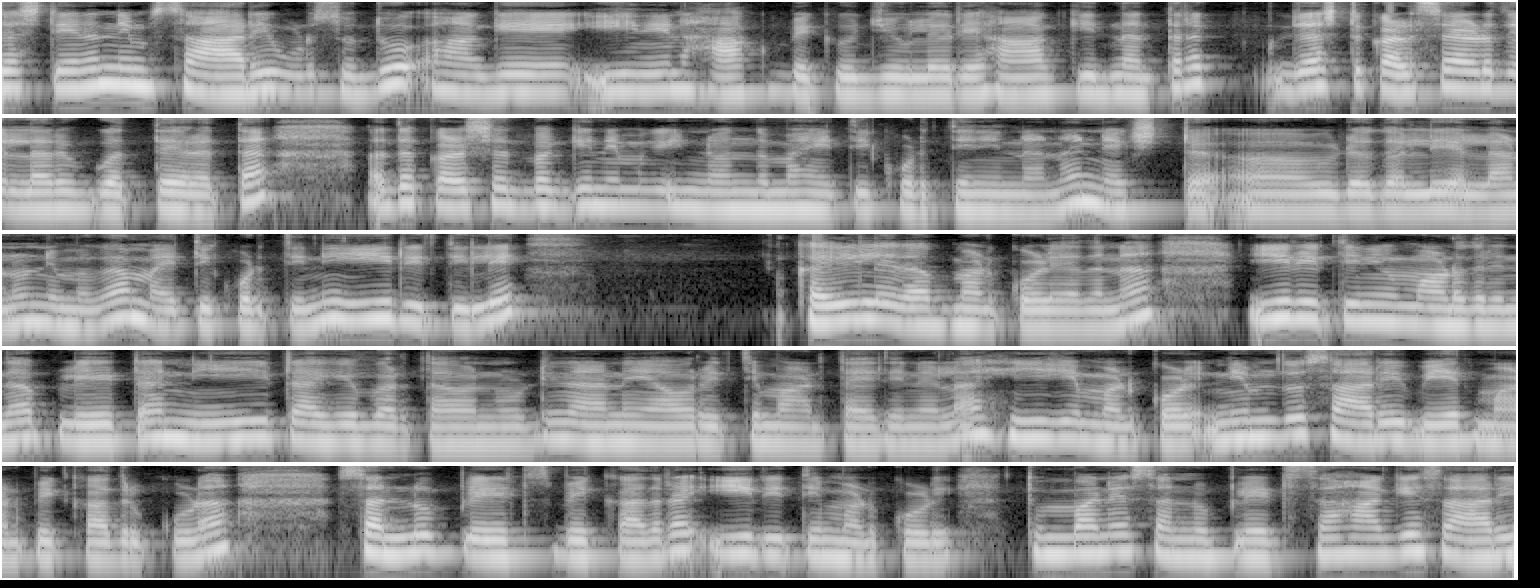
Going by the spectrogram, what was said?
ಜಸ್ಟ್ ಏನೋ ನಿಮ್ಮ ಸಾರಿ ಉಡಿಸೋದು, ಹಾಗೆ ಏನೇನು ಹಾಕಬೇಕು ಜ್ಯುವೆಲರಿ ಹಾಕಿದ ನಂತರ ಜಸ್ಟ್ ಕಳಸ ಇಡೋದು ಎಲ್ಲರಿಗೂ ಗೊತ್ತೇ ಇರುತ್ತೆ. ಅದು ಕಳ್ಸೋದ ಬಗ್ಗೆ ನಿಮಗೆ ಇನ್ನೊಂದು ಮಾಹಿತಿ ಕೊಡ್ತೀನಿ ನಾನು. ನೆಕ್ಸ್ಟ್ ವಿಡಿಯೋದಲ್ಲಿ ಎಲ್ಲನೂ ನಿಮಗೆ ಮಾಹಿತಿ ಕೊಡ್ತೀನಿ. ಈ ರೀತಿಲಿ ಕೈಲಿ ರಬ್ ಮಾಡ್ಕೊಳ್ಳಿ ಅದನ್ನು. ಈ ರೀತಿ ನೀವು ಮಾಡೋದ್ರಿಂದ ಪ್ಲೇಟ ನೀಟಾಗಿ ಬರ್ತಾವೆ ನೋಡಿ ನಾನು ಯಾವ ರೀತಿ ಮಾಡ್ತಾ ಇದ್ದೀನಲ್ಲ, ಹೀಗೆ ಮಾಡ್ಕೊಳ್ಳಿ. ನಿಮ್ಮದು ಸಾರಿ ವೇರ್ ಮಾಡಬೇಕಾದ್ರೂ ಕೂಡ ಸಣ್ಣ ಪ್ಲೇಟ್ಸ್ ಬೇಕಾದ್ರೆ ಈ ರೀತಿ ಮಾಡ್ಕೊಳ್ಳಿ. ತುಂಬಾ ಸಣ್ಣ ಪ್ಲೇಟ್ಸ್ ಹಾಗೆ ಸಾರಿ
